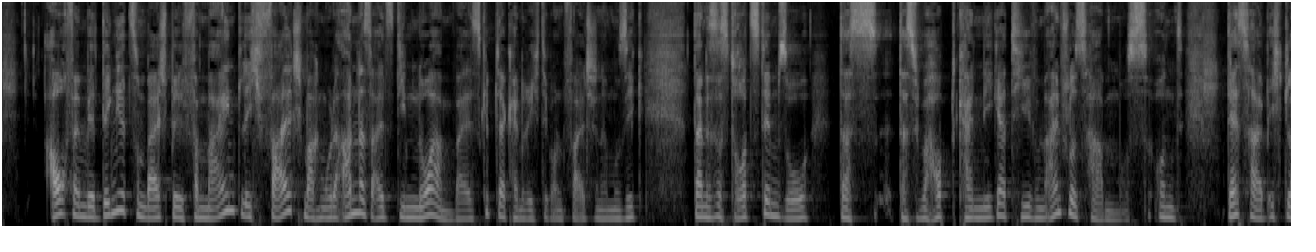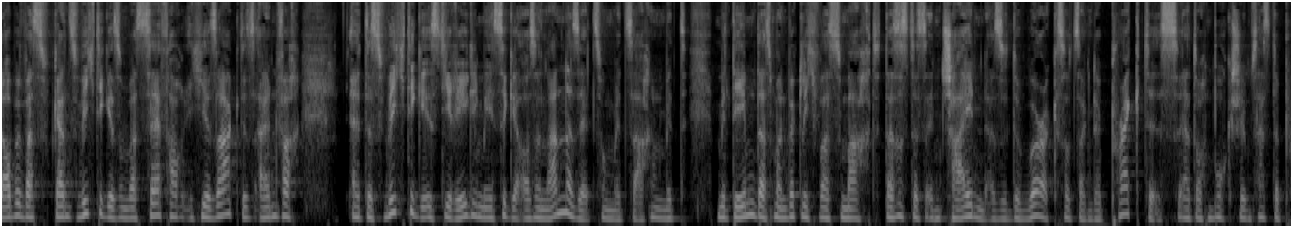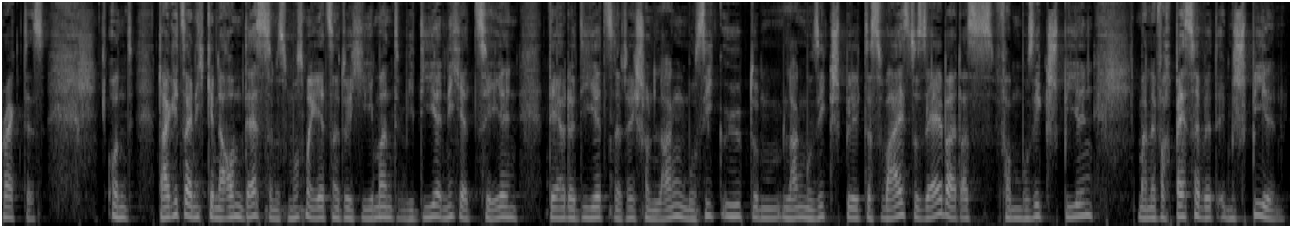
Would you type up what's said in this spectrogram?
auch wenn wir Dinge zum Beispiel vermeintlich falsch machen oder anders als die Norm, weil es gibt ja kein richtig und falsch in der Musik, dann ist es trotzdem so, dass das überhaupt keinen negativen Einfluss haben muss. Und deshalb, ich glaube, was ganz wichtig ist und was Seth auch hier sagt, ist einfach, äh, das Wichtige ist die regelmäßige Auseinandersetzung mit Sachen, mit, mit dem, dass man wirklich was macht. Das ist das Entscheidende, also the work, sozusagen, der Practice. Er hat auch ein Buch geschrieben, das heißt the Practice. Und da geht es eigentlich genau um das. Und das muss man jetzt natürlich jemand wie dir nicht erzählen, der oder die jetzt natürlich schon lange Musik übt und lang Musik spielt. Das weißt du selber, dass vom Musikspielen man einfach besser wird im Spiel spielen.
